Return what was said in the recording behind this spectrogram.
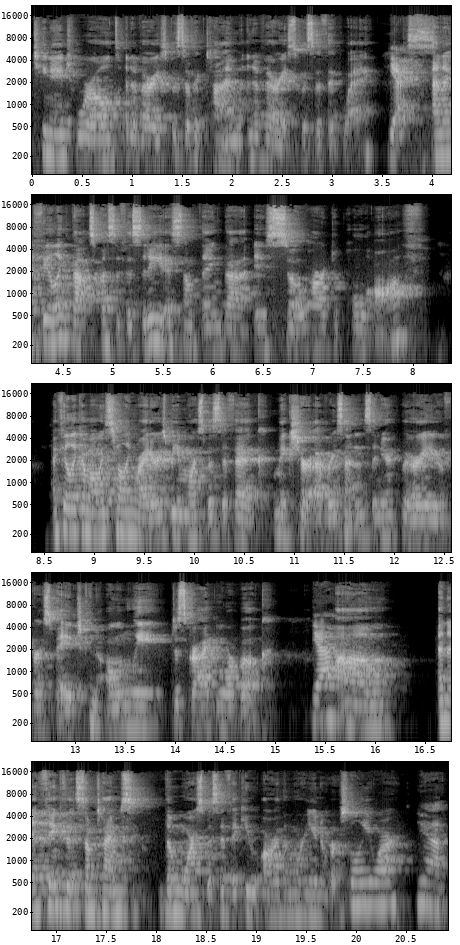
teenage world at a very specific time in a very specific way. yes. And I feel like that specificity is something that is so hard to pull off. I feel like I'm always telling writers be more specific, make sure every sentence in your query, your first page, can only describe your book. yeah. Um, and I think that sometimes the more specific you are, the more universal you are. Yeah.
